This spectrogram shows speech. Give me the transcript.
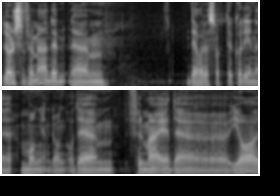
Lunsjen for meg, det, um, det har jeg sagt til Karine mange ganger. Og det, ehm, for meg er det Ja,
